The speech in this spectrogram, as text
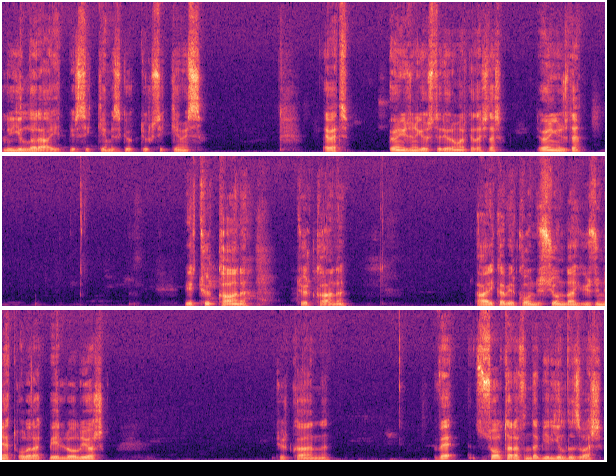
yıllara ait bir sikkemiz, Göktürk sikkemiz. Evet, ön yüzünü gösteriyorum arkadaşlar. Ön yüzde bir Türk Kağanı. Türk Kağanı. Harika bir kondisyonda yüzü net olarak belli oluyor. Türk Kağanı'nın ve sol tarafında bir yıldız var.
